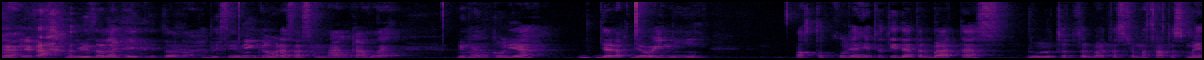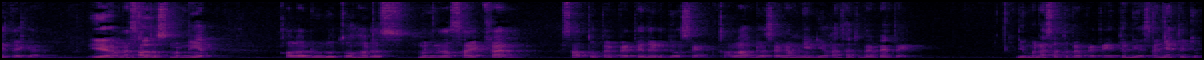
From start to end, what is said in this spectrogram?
Nah Ya kan? misalnya kayak gitu. Nah di sini gue merasa senang karena dengan kuliah jarak jauh ini waktu kuliah itu tidak terbatas. Dulu tuh terbatas cuma 100 menit ya kan? Iya, di mana betul. 100 menit kalau dulu tuh harus menyelesaikan satu PPT dari dosen. Kalau dosennya menyediakan satu PPT di mana satu PPT itu biasanya 70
